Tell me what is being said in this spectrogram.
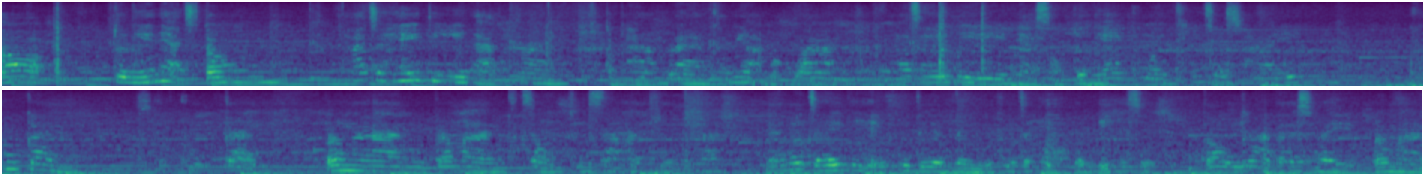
ก็ตัวนี้เนี่ยจะต้องถ้าจะให้ดีนะทางทางแบรนด์เขาเนี่ยบอกว่าถ้าจะให้ดีเนี่ยสองตัวนี้ควรที่จะใช้คู่กันใช้คู่กัน ประมาณประมาณ2-3ถึงอาทิตย์นะคะแล้วถ้าจะให้ดีก็คือเดือนหนึ่งคือจะเห็นผลดีที่สุดก็วิลาก็จะใช้ประมาณ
